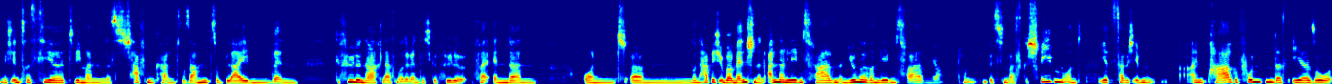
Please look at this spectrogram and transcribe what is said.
Mich interessiert, wie man es schaffen kann, zusammen zu bleiben, wenn Gefühle nachlassen oder wenn sich Gefühle verändern. Und ähm, nun habe ich über Menschen in anderen Lebensphasen, in jüngeren Lebensphasen ja schon ein bisschen was geschrieben und jetzt habe ich eben ein Paar gefunden, das eher so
